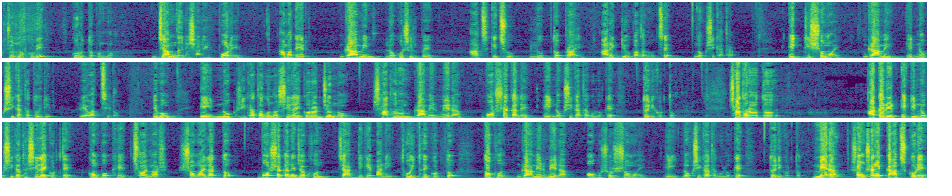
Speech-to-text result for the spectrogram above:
জন্য খুবই গুরুত্বপূর্ণ। জামদানি শাড়ির পরে আমাদের গ্রামীণ লোকশিল্পে আজ কিছু লুপ্তপ্রায় আরেকটি উপাদান হচ্ছে নকশিকাঁথা। একটি সময় গ্রামে এর নকশিকাঁথা তৈরির রেওয়াজ ছিল এবং এই নকশিকাঁথাগুলো সেলাই করার জন্য সাধারণ গ্রামের মেয়েরা বর্ষাকালে এই নকশিকাঁথাগুলোকে তৈরি করত। সাধারণত আকারের একটি নকশিকাঁথা সেলাই করতে কমপক্ষে ছয় মাস সময় লাগতো বর্ষাকালে যখন চারদিকে পানি থই থই করত, তখন গ্রামের মেয়েরা অবসর সময় এই নকশিকাঁথাগুলোকে তৈরি করত। মেয়েরা সংসারে কাজ করে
